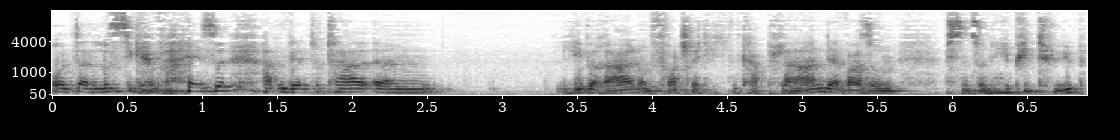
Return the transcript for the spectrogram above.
Und dann lustigerweise hatten wir einen total ähm, liberalen und fortschrittlichen Kaplan, der war so ein bisschen so ein Hippie-Typ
